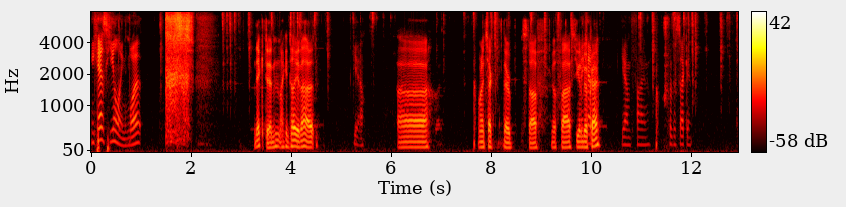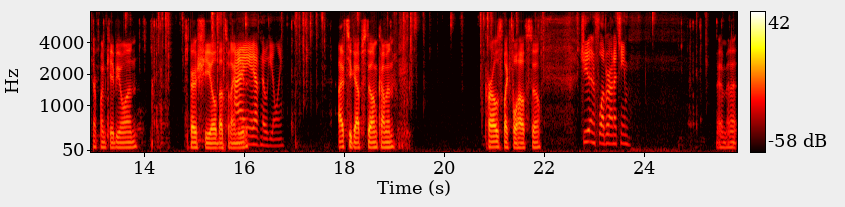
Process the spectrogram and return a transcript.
He has healing. What? Nick didn't, I can tell you that. Yeah. Uh, I'm gonna check their stuff real fast. You gonna They be okay? Yeah, I'm fine for the second. One, KB one. Spare shield, that's what I need. I have no healing. I have two gaps still, I'm coming. Karl's like full health still. Cheetah and Flubber on a team. Wait a minute.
